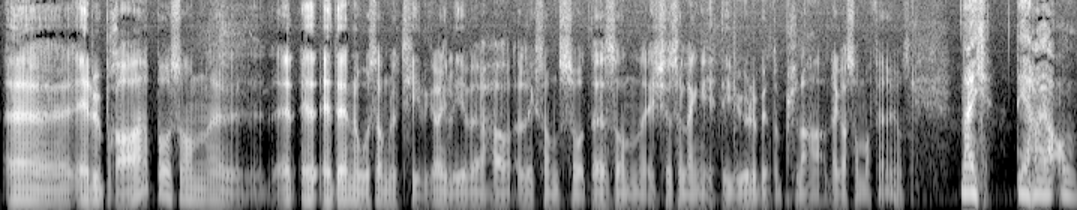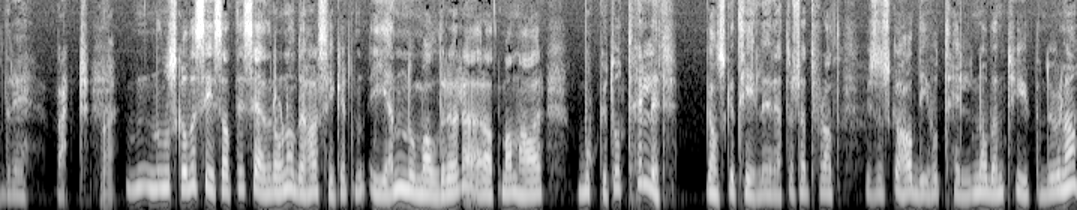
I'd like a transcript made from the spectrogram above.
Uh, er du bra på sånn eh, er, er- det noe som du tidligere i livet har liksom sittet sånn ikke så lenge etter jul og begynt å planlegge sommerferie og sånn? Nei, det har jeg aldri vært. Nei. Nå skal det sies at de senere årene, og det har sikkert igjen noe med alder å gjøre, er at man har booket hoteller ganske tidlig, rett og slett. For at hvis du skal ha de hotellene og den typen du vil ha,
